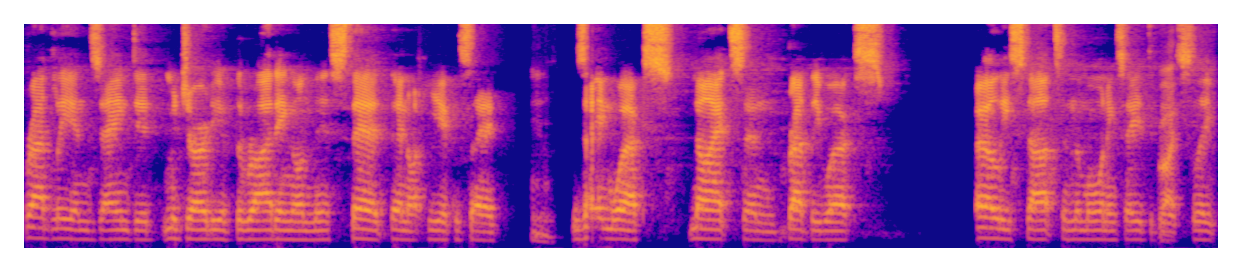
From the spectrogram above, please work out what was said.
Bradley, and Zane did majority of the writing on this. They're they're not here because they mm. Zane works nights and Bradley works early starts in the morning, so you had to be right. asleep.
